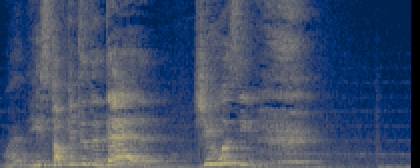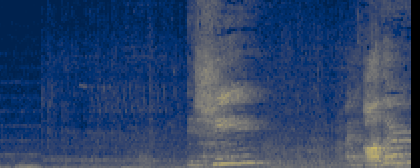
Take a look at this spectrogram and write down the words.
What? He's talking to the dead. She was. He... Is she an other?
